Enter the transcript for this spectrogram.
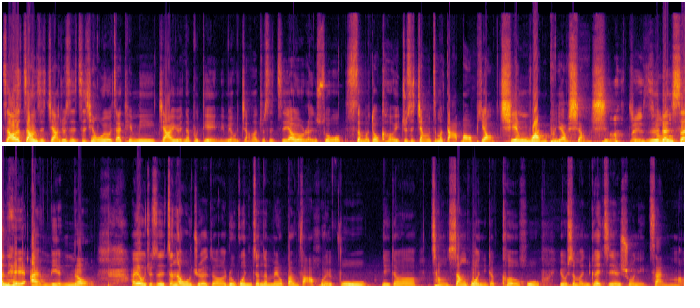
只要是这样子讲，就是之前我有在《甜蜜家园》那部电影里面有讲到，就是只要有人说什么都可以，就是讲的这么打包票，千万不要相信，就是人生黑暗面。No，还有就是真的，我觉得如果你真的没有办法回复。你的厂商或你的客户有什么，你可以直接说你在忙，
